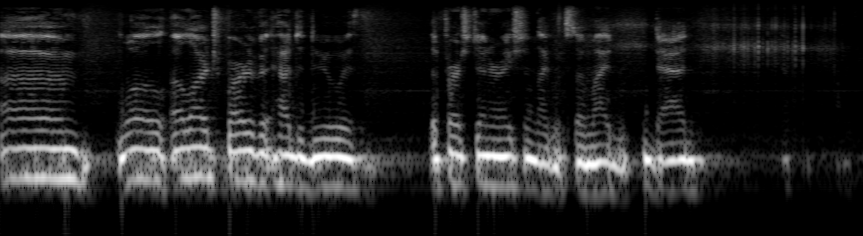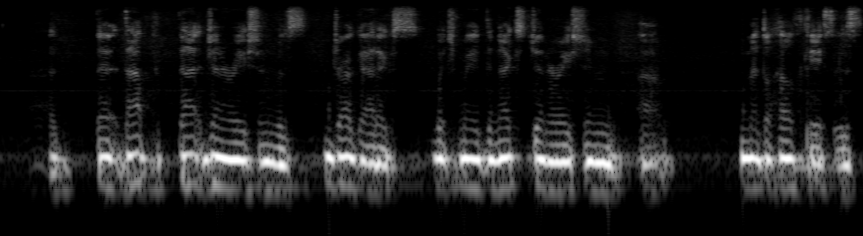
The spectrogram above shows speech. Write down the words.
Um. Well, a large part of it had to do with the first generation. Like, so my dad. Uh, that that that generation was drug addicts, which made the next generation um, mental health cases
